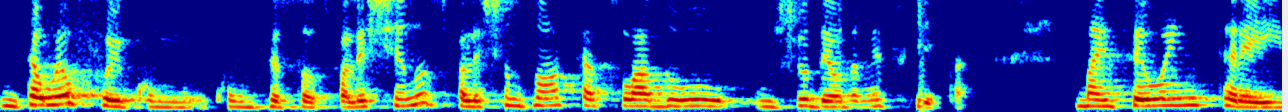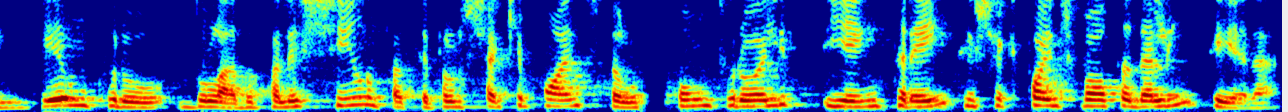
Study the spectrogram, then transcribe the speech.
Então eu fui com, com pessoas palestinas, os palestinos não acessam o lado judeu da mesquita mas eu entrei dentro do lado palestino, passei pelos checkpoints, pelo controle e entrei. Tem checkpoint volta dela inteira.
